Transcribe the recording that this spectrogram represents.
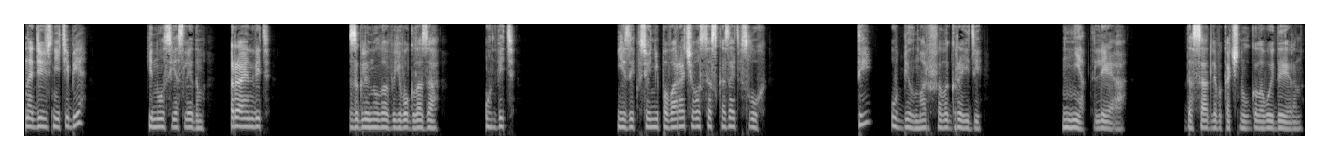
«Надеюсь, не тебе?» Кинулась я следом. Райан ведь... Заглянула в его глаза. Он ведь... Язык все не поворачивался сказать вслух. «Ты убил маршала Грейди?» «Нет, Леа», — досадливо качнул головой Дейрон.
